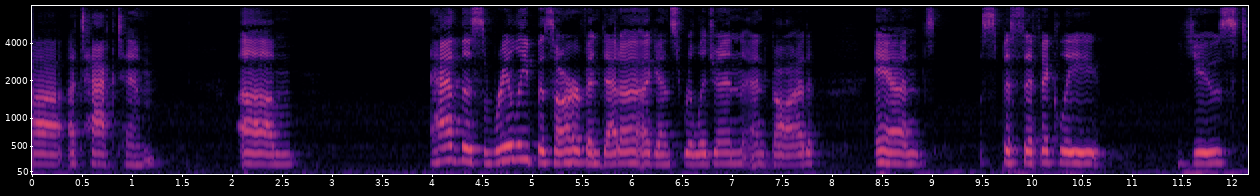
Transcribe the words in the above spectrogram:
uh attacked him. Um had this really bizarre vendetta against religion and God and specifically used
